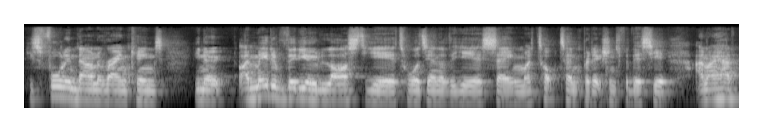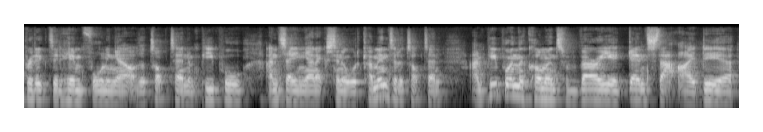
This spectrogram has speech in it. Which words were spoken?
He's falling down the rankings. You know, I made a video last year, towards the end of the year, saying my top 10 predictions for this year, and I had predicted him falling out of the top 10 and people, and saying Jannik Sinner would come into the top 10. And people in the comments were very against that idea,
